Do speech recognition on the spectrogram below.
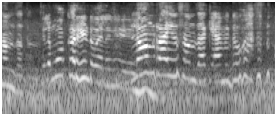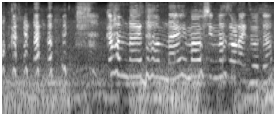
समजा तुम्ही. तिला मोकार हिंडवायला नाही. लॉंग ड्राईव्ह समजा की आम्ही दोघं काम नाही धाम नाही मावशींना सोडायचं होतं.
